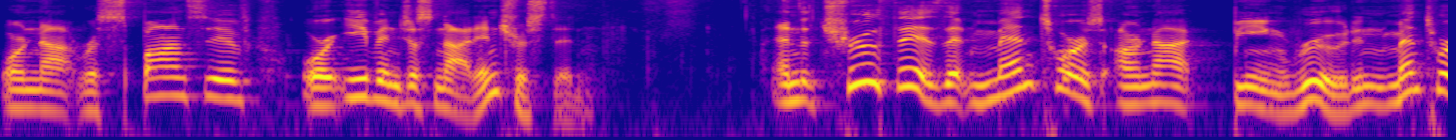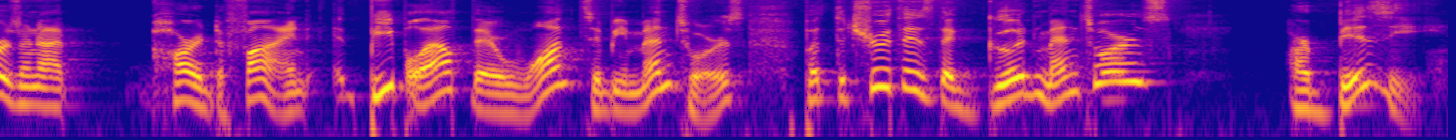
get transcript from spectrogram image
or not responsive or even just not interested. And the truth is that mentors are not being rude and mentors are not hard to find. People out there want to be mentors, but the truth is that good mentors are busy.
